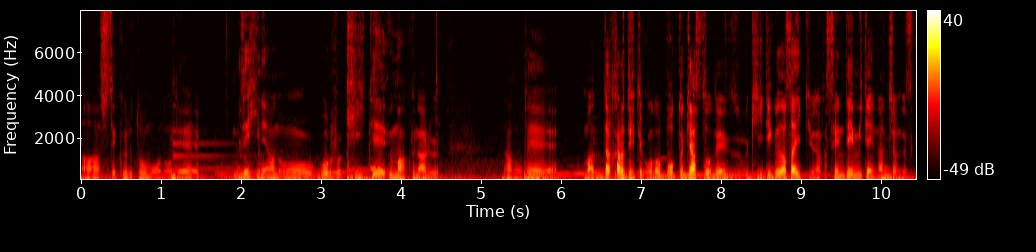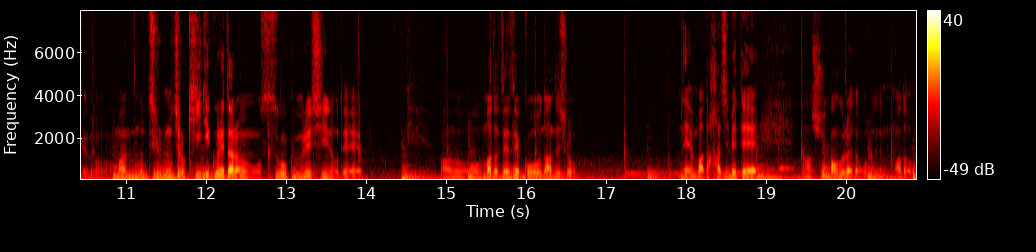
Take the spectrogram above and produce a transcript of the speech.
あしてくると思うのでぜひねあのゴルフを聞いて上手くなる。なので、まあ、だからといってこのポッドキャストで聞いてくださいっていうなんか宣伝みたいになっちゃうんですけど、まあ、もちろん聞いてくれたらもうすごく嬉しいのであのまだ全然こうなんでしょう。ねまだ始めて何週間ぐらいだこれまだ2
